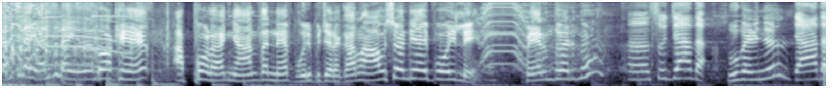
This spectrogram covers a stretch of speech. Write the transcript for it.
മനസ്സിലായി മനസ്സിലായി. ഇത് ഓക്കെ അപ്പോൾ ഞാൻ തന്നെ പൂരിപ്പിച്ചു തരാം. കാരണം ആവശ്യം എന്റെ ആയി പോയില്ലേ? പേരെന്തുവായിരുന്നു? ആ, സുജാത. സൂ കഴിഞ്ഞ്? ജാത.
